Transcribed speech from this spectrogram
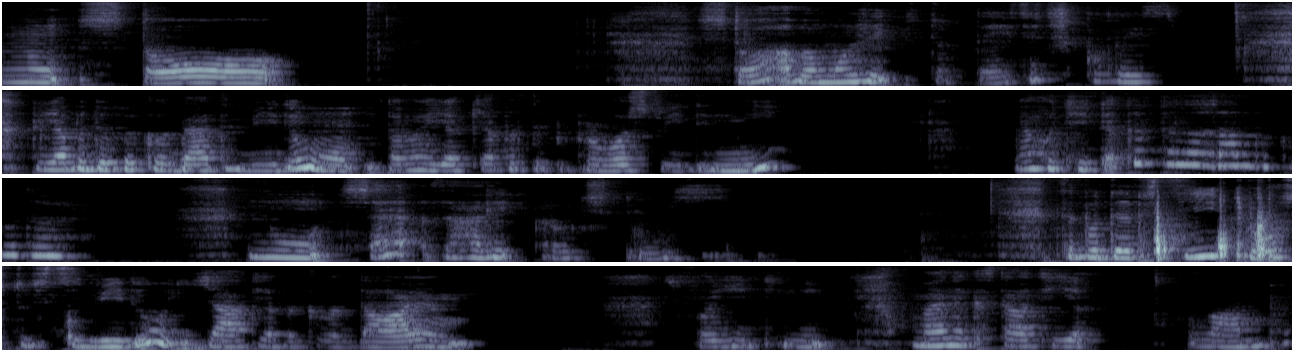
Ну, 100. 100 або може і 100 тисяч колись. То я буду викладати відео, тому як я типу, проводжу свої дні. Я хоч і так і в Телеграм викладаю. Ну, це взагалі, коротше, другі. Це буде всі, просто всі відео, як я викладаю свої дні. У мене, кстати, є лампа,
